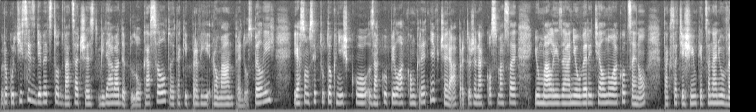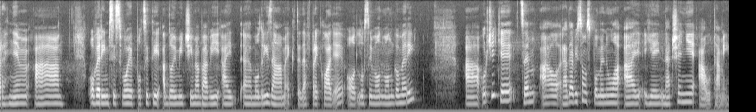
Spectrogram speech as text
V roku 1926 vydáva The Blue Castle, to je taký prvý román pre dospelých. Ja som si túto knižku zakúpila konkrétne včera, pretože na Kosmase ju mali za neuveriteľnú ako cenu, tak sa teším, keď sa na ňu vrhnem a overím si svoje pocity a dojmy, či ma baví aj e, Modrý zámek, teda v preklade od Lucy Maud Montgomery. A určite chcem, ale rada by som spomenula aj jej nadšenie autami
